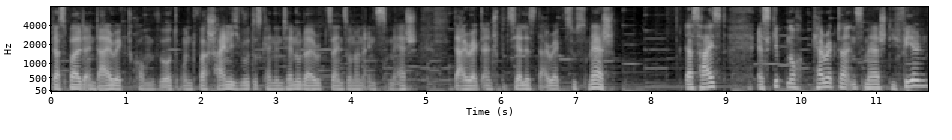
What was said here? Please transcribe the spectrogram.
dass bald ein Direct kommen wird. Und wahrscheinlich wird es kein Nintendo Direct sein, sondern ein Smash Direct, ein spezielles Direct zu Smash. Das heißt, es gibt noch Charakter in Smash, die fehlen,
